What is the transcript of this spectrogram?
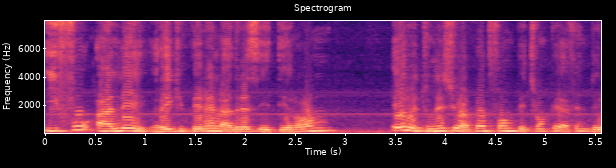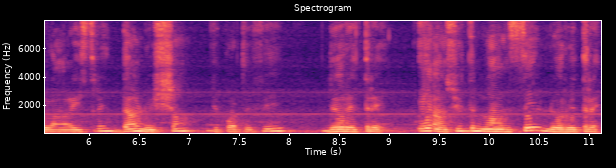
il faut aller récupérer l'adresse Ethereum et retourner sur la plateforme P3P afin de l'enregistrer dans le champ du portefeuille de retrait. Et ensuite lancer le retrait.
